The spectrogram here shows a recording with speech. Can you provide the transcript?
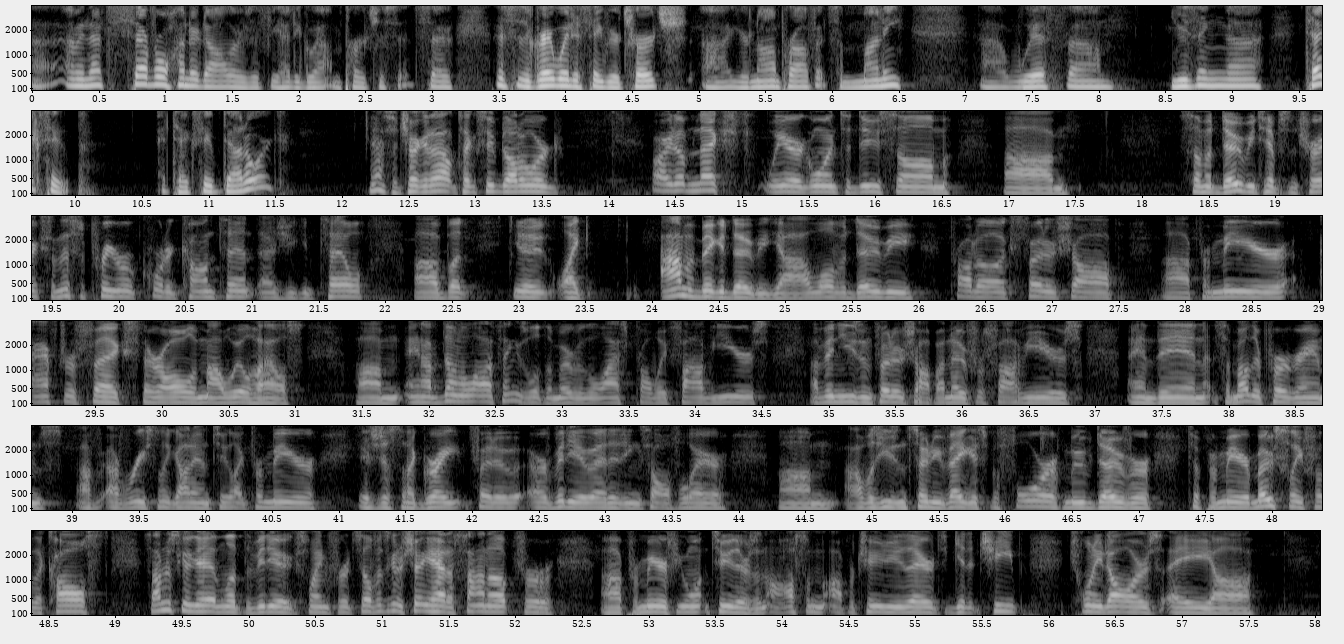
Uh, I mean, that's several hundred dollars if you had to go out and purchase it. So, this is a great way to save your church, uh, your nonprofit, some money uh, with um, using uh, TechSoup at TechSoup.org. Yeah, so check it out, TechSoup.org. All right, up next, we are going to do some um, some Adobe tips and tricks, and this is pre-recorded content, as you can tell. Uh, but you know, like I'm a big Adobe guy. I love Adobe products, Photoshop, uh, Premiere, After Effects. They're all in my wheelhouse, um, and I've done a lot of things with them over the last probably five years. I've been using Photoshop, I know, for five years. And then some other programs I've, I've recently got into, like Premiere, is just a great photo or video editing software. Um, I was using Sony Vegas before, moved over to Premiere mostly for the cost. So I'm just going to go ahead and let the video explain for itself. It's going to show you how to sign up for uh, Premiere if you want to. There's an awesome opportunity there to get it cheap. Twenty dollars a uh,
